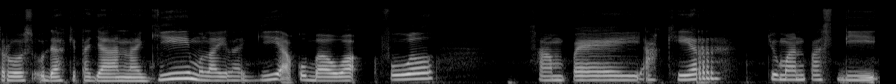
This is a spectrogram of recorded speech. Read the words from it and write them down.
Terus udah kita jalan lagi mulai lagi aku bawa full sampai akhir. Cuman pas di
